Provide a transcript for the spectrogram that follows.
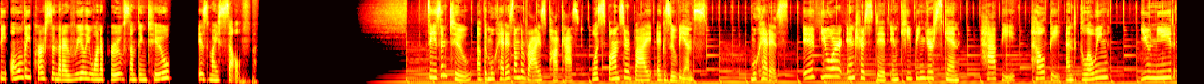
the only person that I really want to prove something to is myself. Season 2 of the Mujeres on the Rise podcast was sponsored by Exuviance. Mujeres, if you are interested in keeping your skin happy, healthy, and glowing, you need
